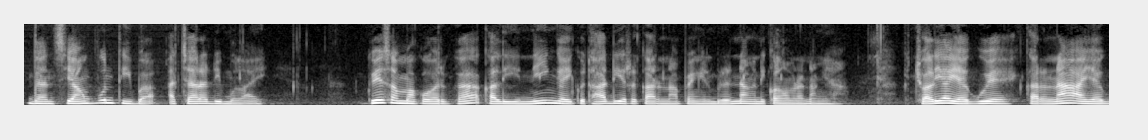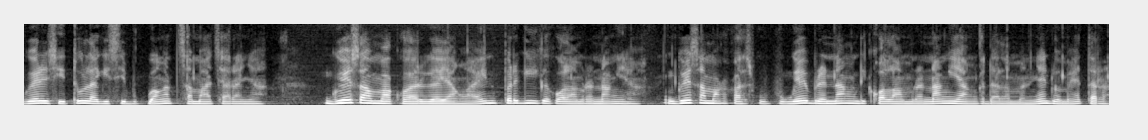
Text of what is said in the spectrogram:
Dan siang pun tiba, acara dimulai. Gue sama keluarga kali ini gak ikut hadir karena pengen berenang di kolam renangnya kecuali ayah gue karena ayah gue di situ lagi sibuk banget sama acaranya. Gue sama keluarga yang lain pergi ke kolam renangnya. Gue sama kakak sepupu gue berenang di kolam renang yang kedalamannya 2 meter.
